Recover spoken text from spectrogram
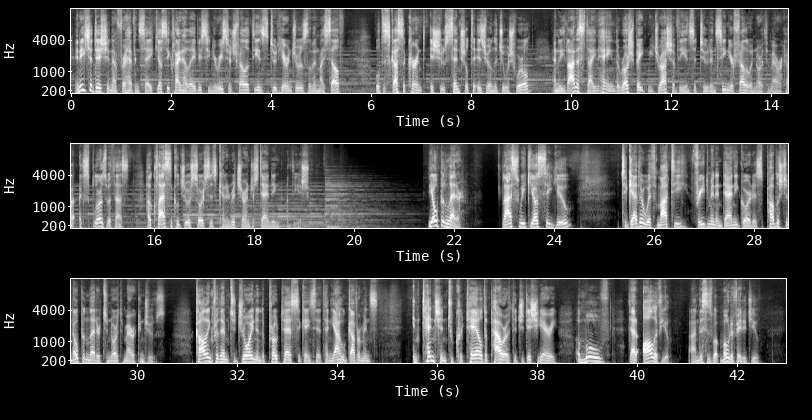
In each edition of For Heaven's Sake, Yossi Klein Halevi, Senior Research Fellow at the Institute here in Jerusalem, and myself will discuss a current issue central to Israel and the Jewish world. And Ilana Stein-Hain, the Rosh Beit Midrash of the Institute and Senior Fellow in North America, explores with us how classical Jewish sources can enrich our understanding of the issue. The open letter. Last week, Yossi, you, together with Matti Friedman and Danny Gordis, published an open letter to North American Jews, calling for them to join in the protests against the Netanyahu government's intention to curtail the power of the judiciary, a move that all of you, and this is what motivated you,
